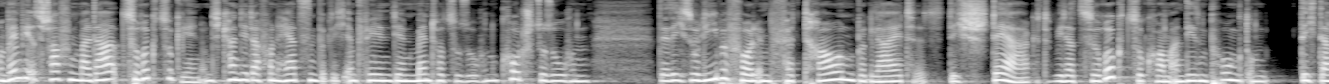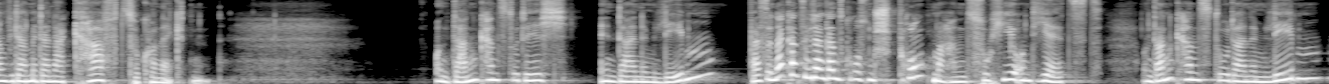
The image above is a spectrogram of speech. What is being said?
Und wenn wir es schaffen, mal da zurückzugehen, und ich kann dir da von Herzen wirklich empfehlen, dir einen Mentor zu suchen, einen Coach zu suchen, der dich so liebevoll im Vertrauen begleitet, dich stärkt, wieder zurückzukommen an diesem Punkt, um dich dann wieder mit deiner Kraft zu connecten. Und dann kannst du dich in deinem Leben, weißt du, dann kannst du wieder einen ganz großen Sprung machen zu hier und jetzt. Und dann kannst du deinem Leben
